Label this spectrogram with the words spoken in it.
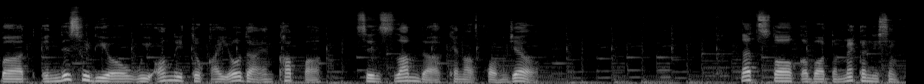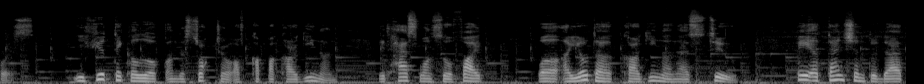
but in this video we only took iota and kappa since lambda cannot form gel. Let's talk about the mechanism first. If you take a look on the structure of kappa carrageenan, it has one sulfite, while iota carrageenan has two. Pay attention to that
